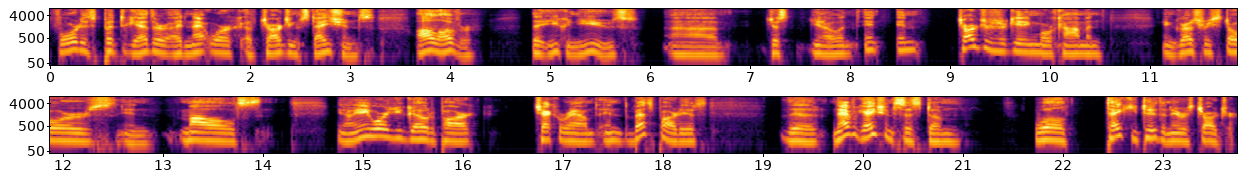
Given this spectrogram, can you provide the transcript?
Ford has put together a network of charging stations all over that you can use. Uh, just you know, and, and and chargers are getting more common in grocery stores, in malls. You know, anywhere you go to park, check around. And the best part is the navigation system will take you to the nearest charger.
